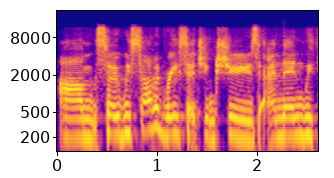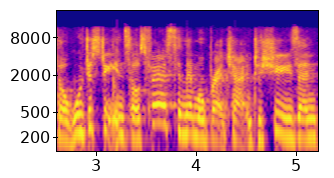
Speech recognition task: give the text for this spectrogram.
Um, so we started researching shoes and then we thought we'll just do insoles first and then we'll branch out into shoes. And,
